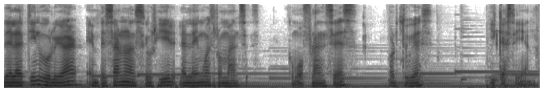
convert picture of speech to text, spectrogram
Del latín vulgar empezaron a surgir las lenguas romances, como francés, portugués y castellano.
